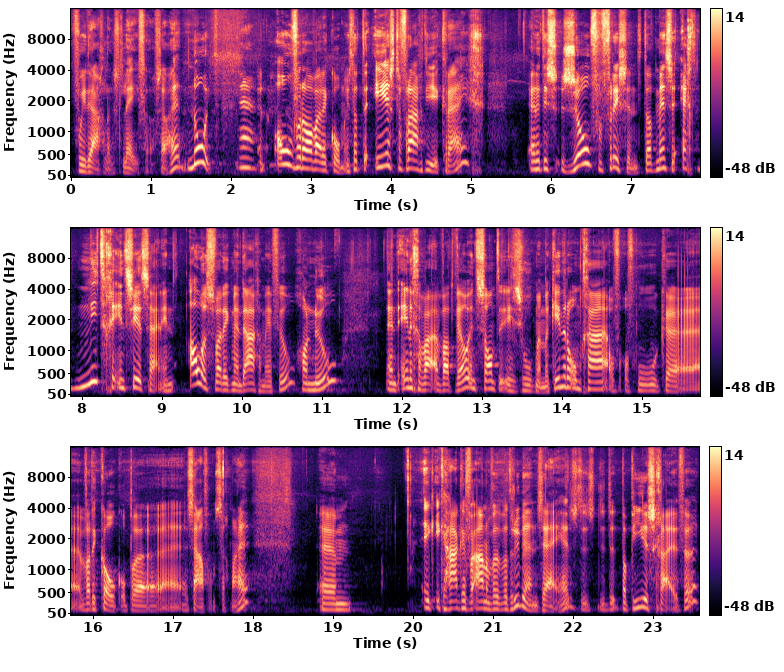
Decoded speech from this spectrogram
voor je dagelijks leven of zo. Hè? Nooit. Ja. En overal waar ik kom is dat de eerste vraag die ik krijg. En het is zo verfrissend dat mensen echt niet geïnteresseerd zijn in alles wat ik mijn dagen mee vul. Gewoon nul. En het enige wat wel interessant is, is hoe ik met mijn kinderen omga. Of, of hoe ik, uh, wat ik kook op uh, zeg maar. Hè? Um, ik, ik, haak even aan op wat, Ruben zei. Hè? Dus, dus papieren schuiven.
